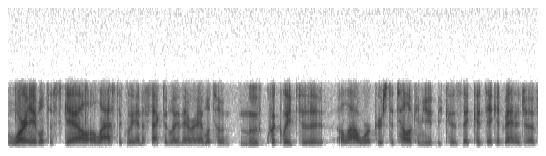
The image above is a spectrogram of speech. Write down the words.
were able to scale elastically and effectively. They were able to move quickly to allow workers to telecommute because they could take advantage of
